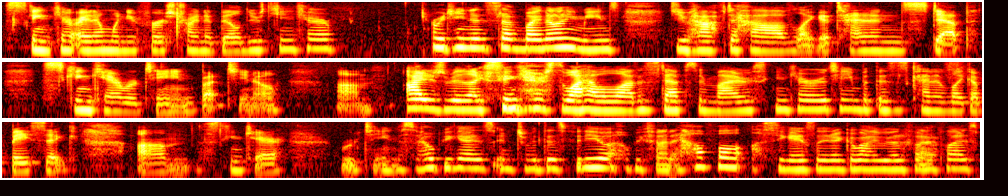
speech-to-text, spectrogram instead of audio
skincare item when you're first trying to build your skincare routine and stuff by no means do you have to have like a 10 step skincare routine but you know um, I just really like skincare so I have a lot of steps in my skincare routine but this is kind of like a basic um, skincare routine. So I hope you guys enjoyed this video. I hope you found it helpful. I'll see you guys later. Goodbye beautiful butterflies.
